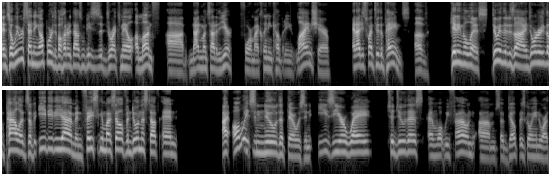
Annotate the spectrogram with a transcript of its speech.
And so we were sending upwards of 100,000 pieces of direct mail a month, uh, nine months out of the year for my cleaning company, Lions Share. And I just went through the pains of getting the list, doing the designs, ordering the pallets of EDDM and facing it myself and doing this stuff. And I always knew that there was an easier way to do this. And what we found, um, so Dope is going into our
